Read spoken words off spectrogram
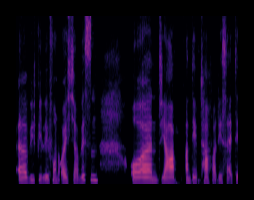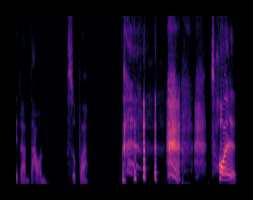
äh, wie viele von euch ja wissen. Und ja, an dem Tag war die Seite dann down. Super. Toll.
